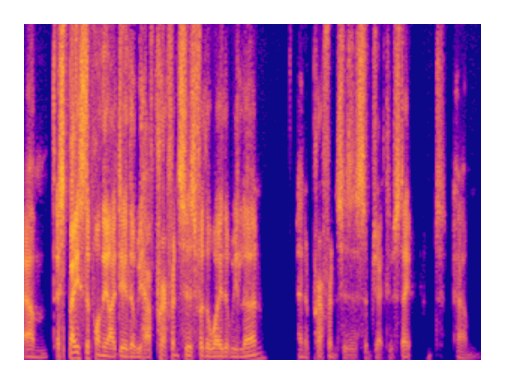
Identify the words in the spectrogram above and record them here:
Um, it's based upon the idea that we have preferences for the way that we learn, and a preference is a subjective statement. Um,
